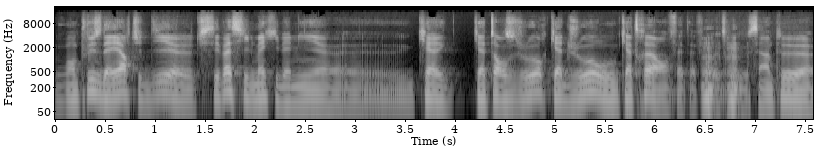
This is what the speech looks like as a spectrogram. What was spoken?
Ou en plus, d'ailleurs, tu te dis, euh, tu sais pas si le mec il a mis euh, qua- 14 jours, 4 jours ou 4 heures en fait à faire le Mhm. truc. C'est un peu.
